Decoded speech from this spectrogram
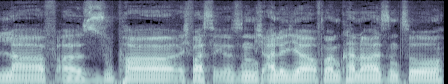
Love, äh, super. Ich weiß, ihr sind nicht alle hier auf meinem Kanal, sind so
